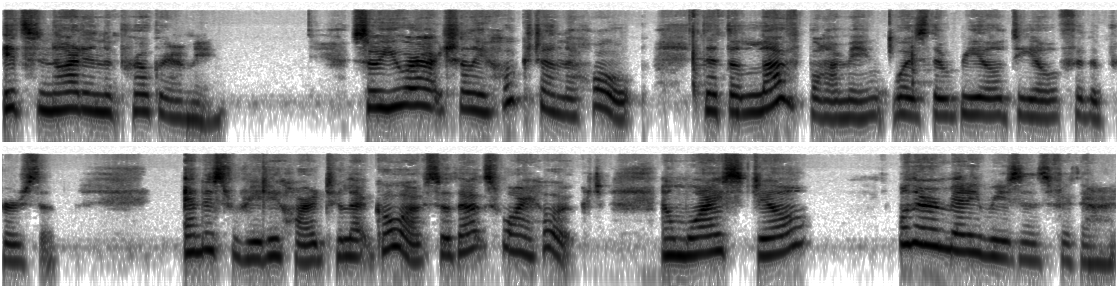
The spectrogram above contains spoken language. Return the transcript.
it's not in the programming. So you are actually hooked on the hope that the love bombing was the real deal for the person. And it's really hard to let go of. So that's why hooked. And why still? Well, there are many reasons for that.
